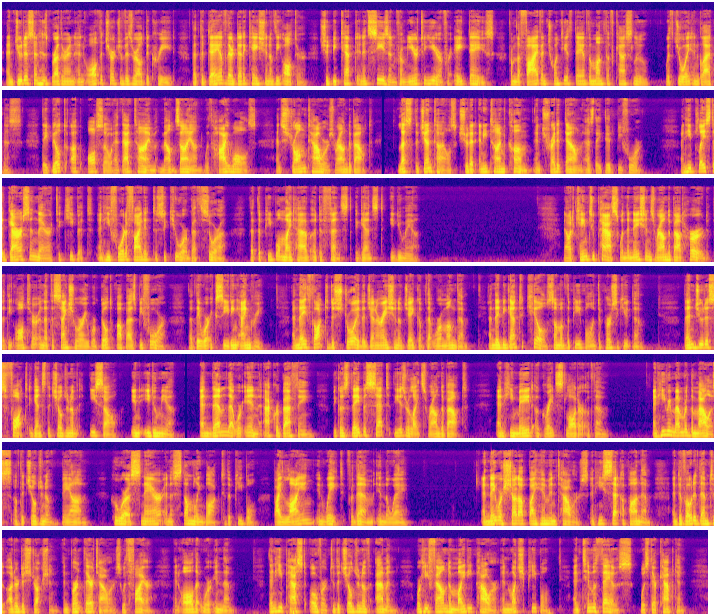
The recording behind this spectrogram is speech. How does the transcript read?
And Judas and his brethren and all the church of Israel decreed that the day of their dedication of the altar should be kept in its season from year to year for eight days, from the five and twentieth day of the month of Casleu, with joy and gladness. They built up also at that time Mount Zion with high walls and strong towers round about, lest the Gentiles should at any time come and tread it down as they did before. And he placed a garrison there to keep it, and he fortified it to secure Bethsura, that the people might have a defense against Idumea. Now it came to pass when the nations round about heard that the altar and that the sanctuary were built up as before, that they were exceeding angry. And they thought to destroy the generation of Jacob that were among them. And they began to kill some of the people and to persecute them. Then Judas fought against the children of Esau in Idumea, and them that were in Acrabathane, because they beset the Israelites round about. And he made a great slaughter of them. And he remembered the malice of the children of Baan, who were a snare and a stumbling block to the people by lying in wait for them in the way. And they were shut up by him in towers, and he set upon them, and devoted them to utter destruction, and burnt their towers with fire, and all that were in them. Then he passed over to the children of Ammon, where he found a mighty power and much people, and Timotheus was their captain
